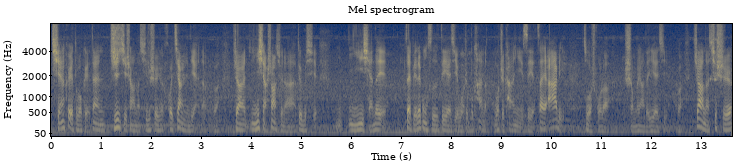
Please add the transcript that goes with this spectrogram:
钱可以多给，但职级上呢其实是会降一点的，是吧？这样你想上去呢，对不起，你你以前的在别的公司的业绩我是不看的，我只看你自己在阿里做出了。什么样的业绩，是吧？这样呢，其实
